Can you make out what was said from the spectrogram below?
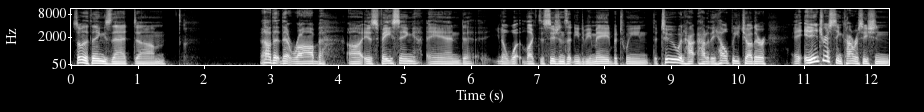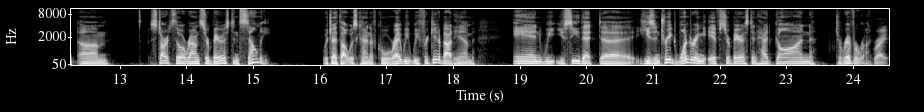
some of the things that um, oh, that that Robb uh, is facing and you know what like decisions that need to be made between the two and how, how do they help each other. An interesting conversation um, starts though around Sir Barristan Selmy which I thought was kind of cool right? We, we forget about him and we you see that uh, he's intrigued wondering if Sir Barristan had gone to Riverrun. right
